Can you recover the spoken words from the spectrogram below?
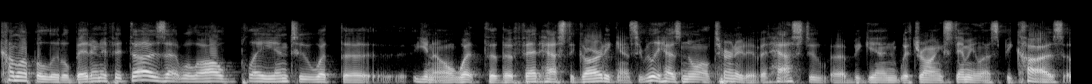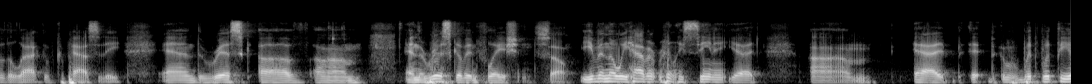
come up a little bit and if it does that will all play into what the you know what the, the fed has to guard against. It really has no alternative. It has to uh, begin withdrawing stimulus because of the lack of capacity and the risk of um, and the risk of inflation. So even though we haven't really seen it yet um, uh, it, with with the,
